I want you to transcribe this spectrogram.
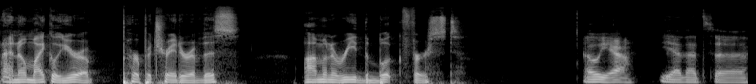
I know Michael you're a perpetrator of this. I'm going to read the book first. Oh yeah, yeah. That's uh,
